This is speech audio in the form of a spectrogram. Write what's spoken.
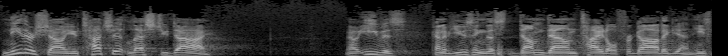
neither shall you touch it, lest you die. Now, Eve is kind of using this dumbed down title for God again. He's,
